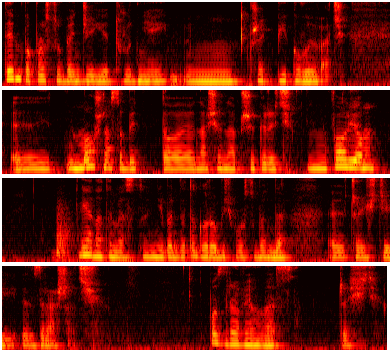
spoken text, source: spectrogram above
tym po prostu będzie je trudniej mm, przepikowywać. E, Można sobie te nasiona przykryć mm, folią. Ja natomiast nie będę tego robić, po prostu będę e, częściej e, zraszać. Pozdrawiam Was. Cześć.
